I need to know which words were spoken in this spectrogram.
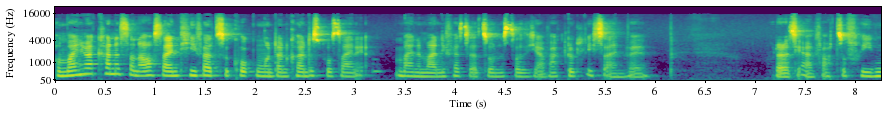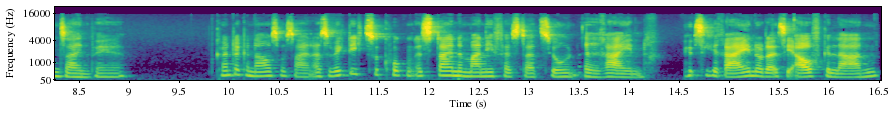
und manchmal kann es dann auch sein, tiefer zu gucken und dann könnte es bloß sein, meine Manifestation ist, dass ich einfach glücklich sein will oder dass ich einfach zufrieden sein will. Könnte genauso sein. Also wirklich zu gucken, ist deine Manifestation rein? Ist sie rein oder ist sie aufgeladen?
